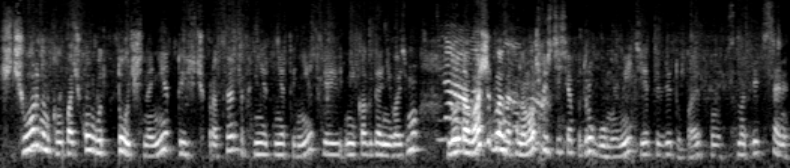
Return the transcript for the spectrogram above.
С черным колпачком вот точно нет. Тысяча процентов нет, нет и нет. Я никогда не возьму. Но на ваших глазах она может вести себя по-другому. Имейте это в виду. Поэтому смотрите сами.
